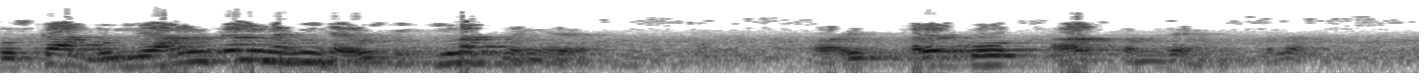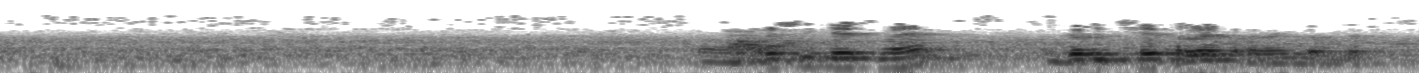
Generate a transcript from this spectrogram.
उसका मूल्यांकन नहीं है, उसकी कीमत नहीं है। और इस फ़र्क को आप समझें ऋषिकेश में जो क्षेत्र हैं करते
